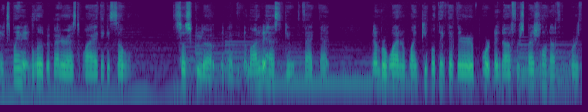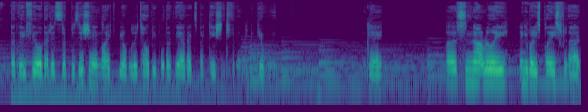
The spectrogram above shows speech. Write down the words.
explain it a little bit better as to why I think it's so so screwed up. And I think a lot of it has to do with the fact that number one, when people think that they're important enough or special enough, or that they feel that it's their position in life to be able to tell people that they have expectations for them to begin with. Okay? Uh, it's not really anybody's place for that.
